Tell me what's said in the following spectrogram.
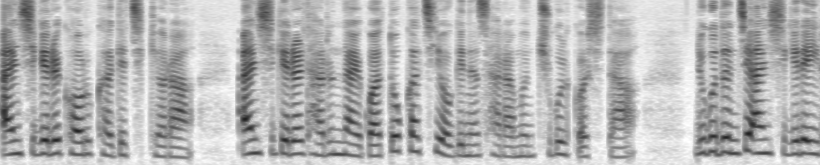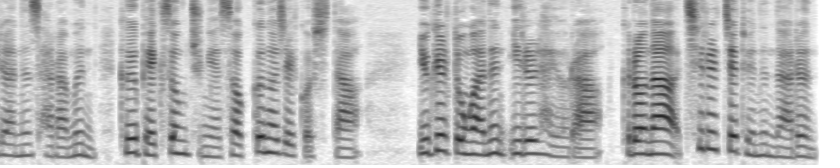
안식일을 거룩하게 지켜라. 안식일을 다른 날과 똑같이 여기는 사람은 죽을 것이다. 누구든지 안식일에 일하는 사람은 그 백성 중에서 끊어질 것이다. 6일 동안은 일을 하여라. 그러나 7일째 되는 날은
